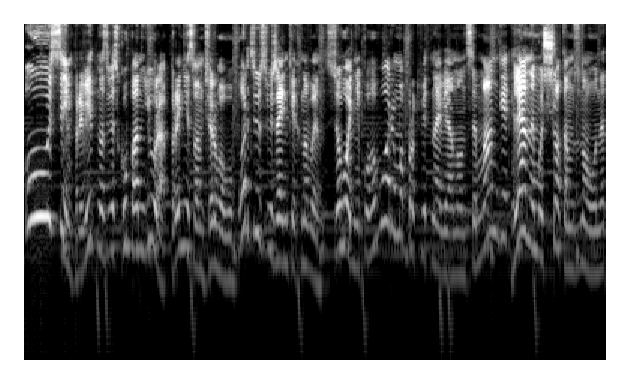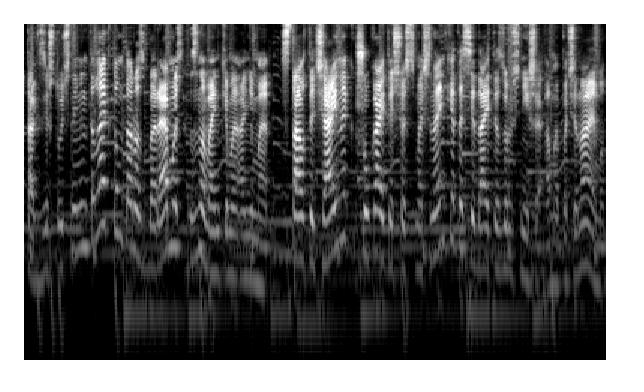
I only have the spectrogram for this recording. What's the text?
Усім привіт! На зв'язку пан Юра. Приніс вам чергову порцію свіженьких новин. Сьогодні поговоримо про квітневі анонси манги, глянемо, що там знову не так зі штучним інтелектом, та розберемось з новенькими аніме. Ставте чайник, шукайте щось смачненьке та сідайте зручніше. А ми починаємо.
